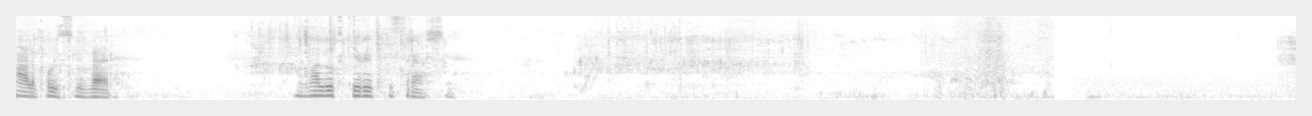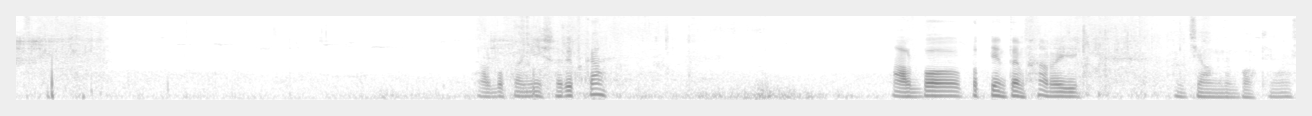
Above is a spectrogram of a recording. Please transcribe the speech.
Ale pulsilwery. Malutkie rybki strasznie. Albo fajniejsza rybka, albo podpięte mamy i, ciągnę bokiem. Aż.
